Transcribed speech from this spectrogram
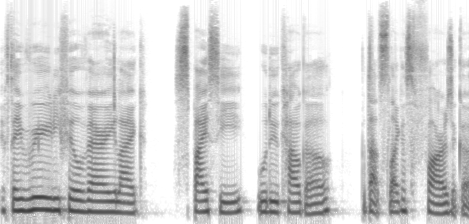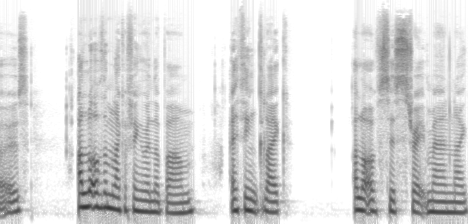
If they really feel very like spicy, we'll do cowgirl, but that's like as far as it goes a lot of them like a finger in the bum. I think like a lot of cis straight men like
